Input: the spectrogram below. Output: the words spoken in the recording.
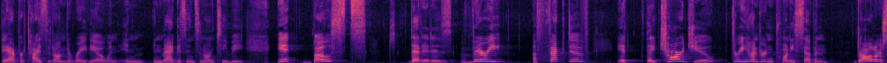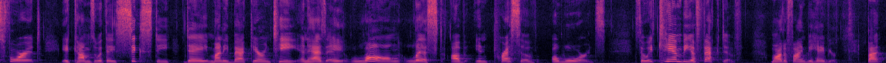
They advertise it on the radio and in, in magazines and on TV. It boasts that it is very effective. It, they charge you $327 for it. It comes with a 60 day money back guarantee and has a long list of impressive awards. So it can be effective modifying behavior. But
